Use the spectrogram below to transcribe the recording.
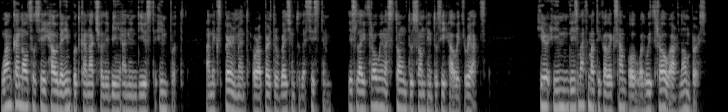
One can also see how the input can actually be an induced input, an experiment or a perturbation to the system. It's like throwing a stone to something to see how it reacts. Here in this mathematical example, what we throw are numbers.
